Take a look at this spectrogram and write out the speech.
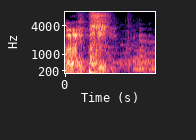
Ugh.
